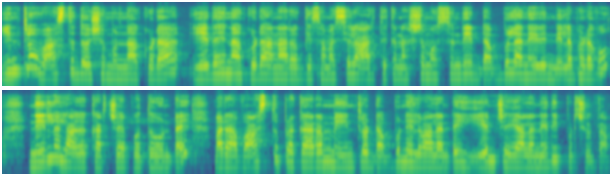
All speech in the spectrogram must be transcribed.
ఇంట్లో వాస్తు దోషం ఉన్నా కూడా ఏదైనా కూడా అనారోగ్య సమస్యలు ఆర్థిక నష్టం వస్తుంది డబ్బులు అనేది నిలబడవు నీళ్ళలాగా ఖర్చు అయిపోతూ ఉంటాయి. మరి ఆ వాస్తు ప్రకారం మీ ఇంట్లో డబ్బు నిలవాలంటే ఏం చేయాలనేది ఇప్పుడు చూద్దాం.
